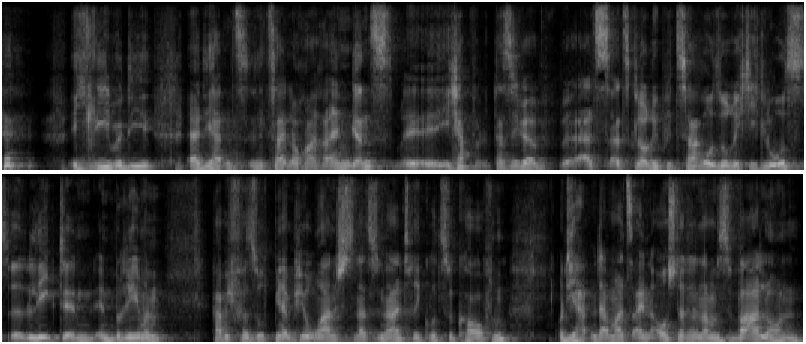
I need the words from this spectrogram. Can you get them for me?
Ich liebe die. Äh, die hatten eine Zeit auch einen ganz. Äh, ich habe tatsächlich, als, als Claudio Pizarro so richtig loslegte in, in Bremen, habe ich versucht, mir ein peruanisches Nationaltrikot zu kaufen. Und die hatten damals einen Ausstatter namens Valon,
